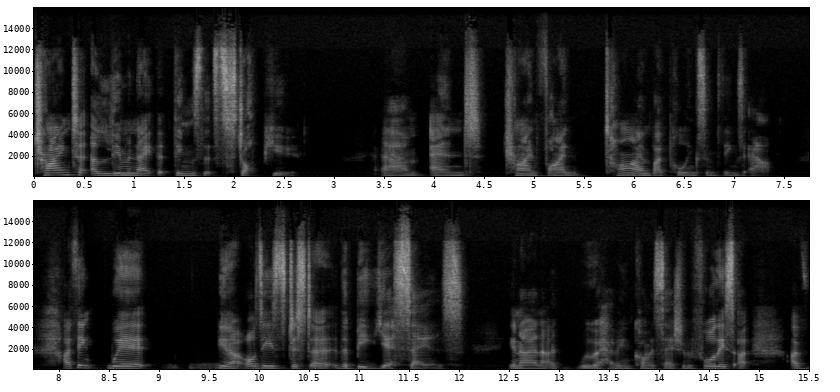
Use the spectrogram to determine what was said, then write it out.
trying to eliminate the things that stop you um, and try and find time by pulling some things out. I think we're, you know, Aussies just are the big yes sayers, you know, and I, we were having a conversation before this. I, I've,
